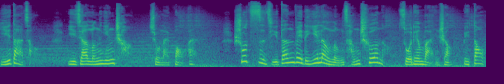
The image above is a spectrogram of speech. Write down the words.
一大早，一家冷饮厂就来报案，说自己单位的一辆冷藏车呢，昨天晚上被盗了。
